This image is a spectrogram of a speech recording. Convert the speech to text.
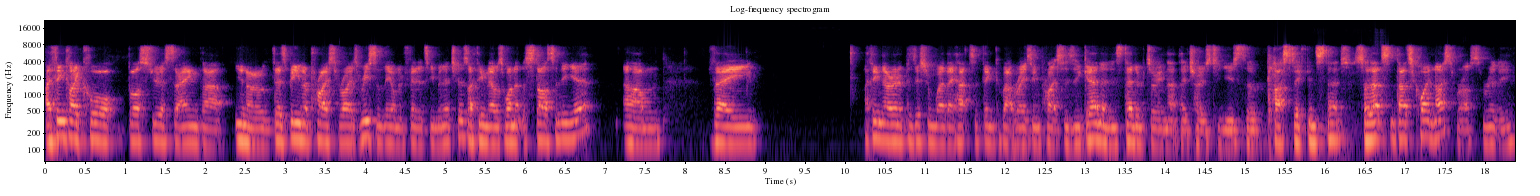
I think I caught Bostria saying that you know there's been a price rise recently on Infinity miniatures. I think there was one at the start of the year. Um, they I think they're in a position where they had to think about raising prices again, and instead of doing that, they chose to use the plastic instead. So that's that's quite nice for us, really.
